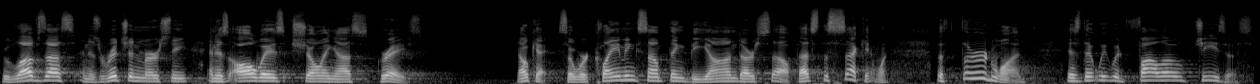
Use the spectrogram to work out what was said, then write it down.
who loves us and is rich in mercy and is always showing us grace. Okay, so we're claiming something beyond ourselves. That's the second one. The third one is that we would follow Jesus.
